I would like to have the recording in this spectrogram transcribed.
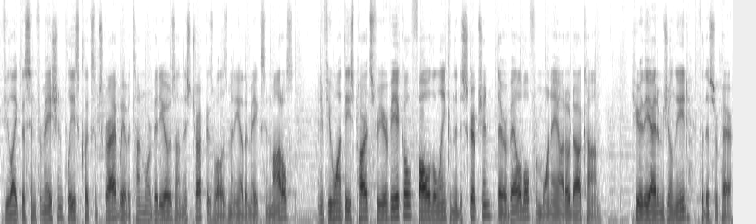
If you like this information, please click subscribe. We have a ton more videos on this truck as well as many other makes and models. And if you want these parts for your vehicle, follow the link in the description. They're available from 1AAuto.com. Here are the items you'll need for this repair.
